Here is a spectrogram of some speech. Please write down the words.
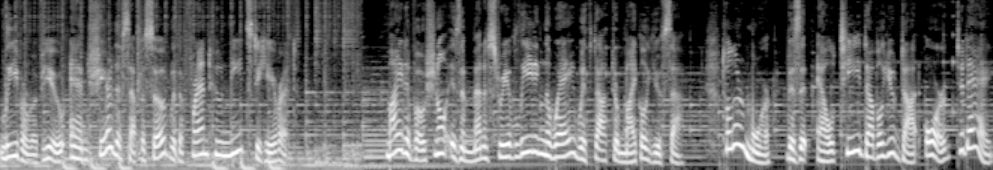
Leave a review and share this episode with a friend who needs to hear it. My Devotional is a ministry of leading the way with Dr. Michael Youssef. To learn more, visit ltw.org today.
